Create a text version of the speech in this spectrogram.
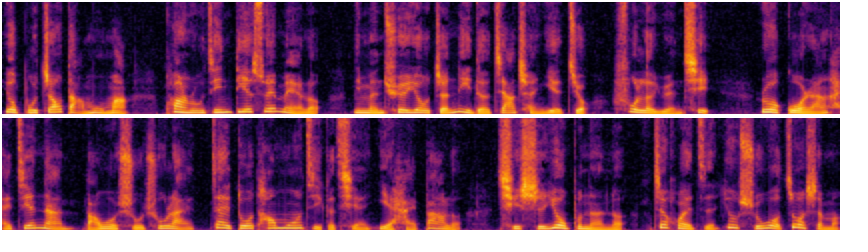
又不招打木骂。况如今爹虽没了，你们却又整理的家成业就，复了元气。若果然还艰难，把我赎出来，再多掏摸几个钱也还罢了。其实又不能了，这会子又赎我做什么？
